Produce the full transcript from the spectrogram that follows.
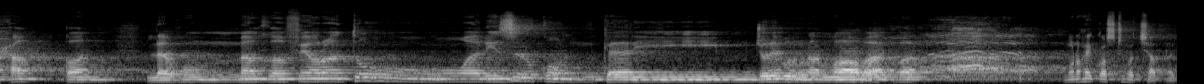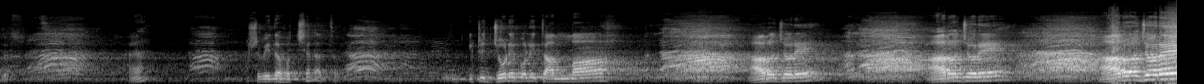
حقا لهم مغفرة ورزق كريم জোরে বলুন আল্লাহু আকবার মনে হয় কষ্ট হচ্ছে আপনাদের হ্যাঁ অসুবিধা হচ্ছে না তো একটু জোরে বলি তো আল্লাহ আরো জোরে আরো জোরে আরো জোরে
